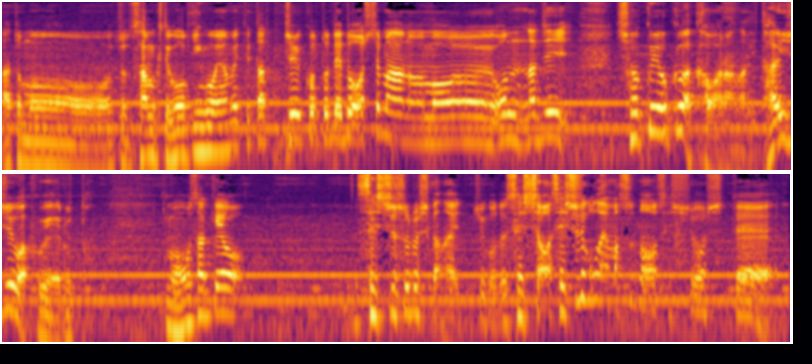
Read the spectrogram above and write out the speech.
あともうちょっと寒くてウォーキングをやめてたっていうことでどうしてもあのもう同じ食欲は変わらない。体重は増えると。もうお酒を摂取するしかないということで摂取は摂取でございますの摂取をして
